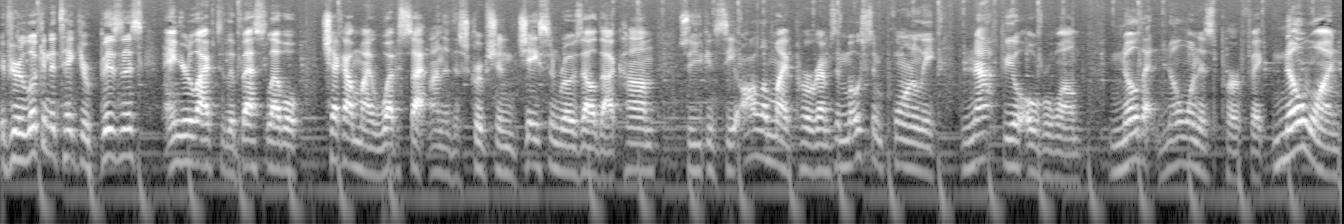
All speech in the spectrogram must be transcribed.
If you're looking to take your business and your life to the best level, check out my website on the description, jasonroselle.com, so you can see all of my programs and most importantly, not feel overwhelmed. Know that no one is perfect. No one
